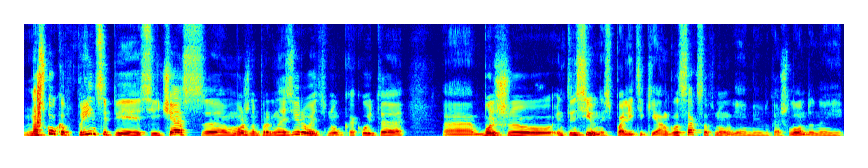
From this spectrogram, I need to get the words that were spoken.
насколько, в принципе, сейчас э, можно прогнозировать ну, какую-то а, большую интенсивность политики англосаксов, ну, я имею в виду, конечно, Лондона и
